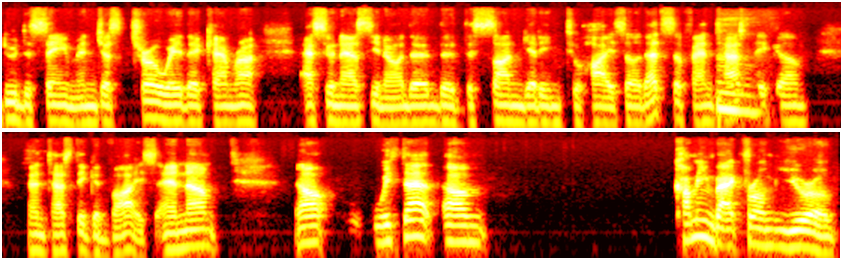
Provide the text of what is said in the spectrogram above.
do the same and just throw away their camera as soon as you know the the, the sun getting too high. So that's a fantastic mm. um, fantastic advice. And um, now with that um, coming back from Europe,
